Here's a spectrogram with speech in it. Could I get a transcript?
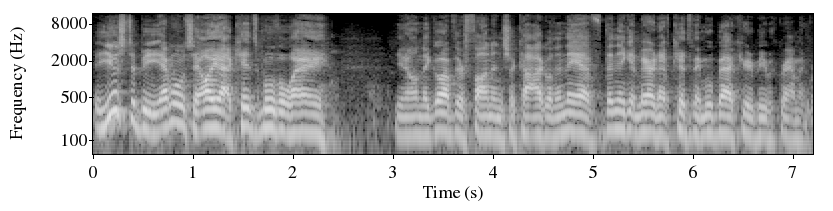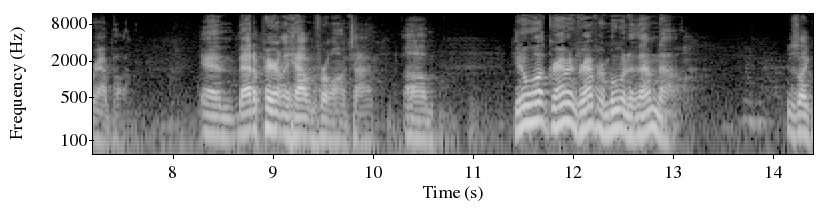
it used to be, everyone would say, oh yeah, kids move away, you know, and they go have their fun in Chicago. Then they have, then they get married and have kids and they move back here to be with grandma and grandpa. And that apparently happened for a long time. Um, you know what? Grandma and grandpa are moving to them now. He's like,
